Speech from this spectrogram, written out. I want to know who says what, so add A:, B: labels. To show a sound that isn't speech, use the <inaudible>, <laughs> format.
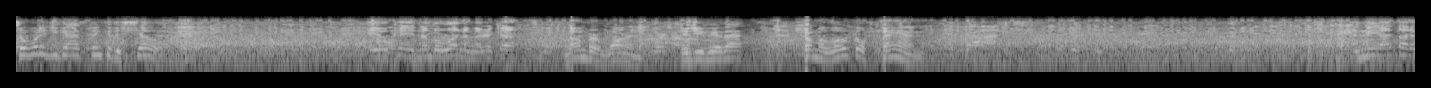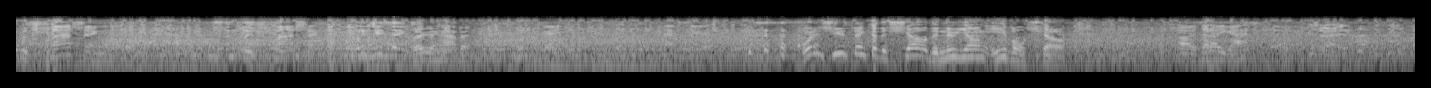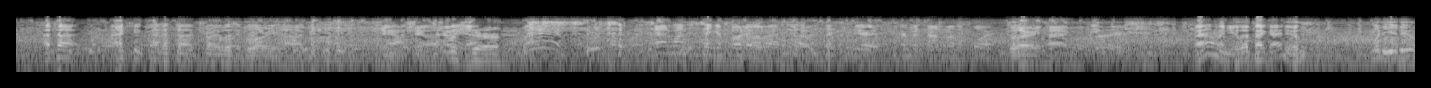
A: So what did you guys think of the show?
B: okay, number one, America.
A: Number one. Did you hear that? From a local fan.
B: And me, I thought it was smashing. Simply smashing. What did you think?
A: There you have it. <laughs> What did you think of the show, the new Young Evil show?
C: Oh, is that all you got?
B: Sorry.
C: I thought, I actually kind of thought Troy was a glory hog.
D: Yeah,
A: For sure. <laughs>
E: Dad wants to take a photo of us. This is yours. Herman found it on the floor.
C: Glory hog. Well, when you look like I do. What do you do?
